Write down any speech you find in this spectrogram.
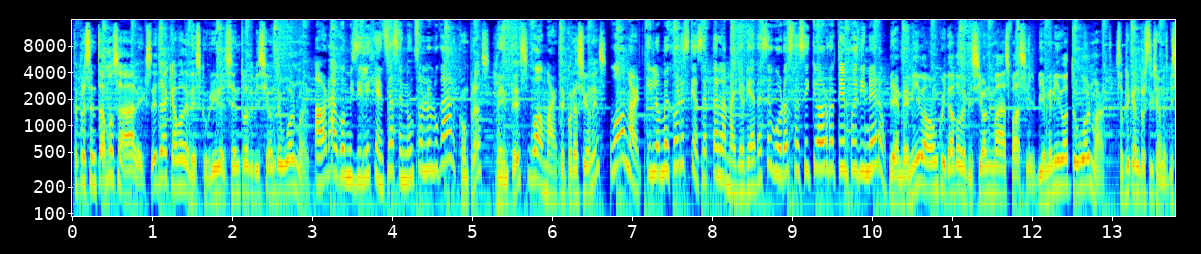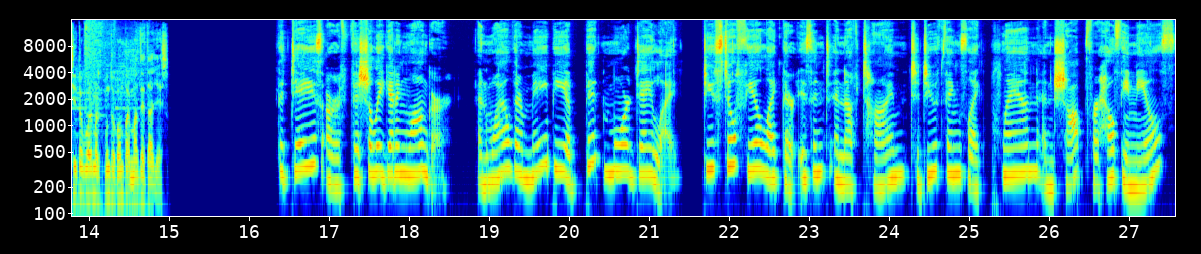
Te presentamos a Alex. Ella acaba de descubrir el centro de visión de Walmart. Ahora hago mis diligencias en un solo lugar. ¿Compras? ¿Lentes? Walmart. ¿Decoraciones? Walmart. Y lo mejor es que aceptan la mayoría de seguros, así que ahorro tiempo y dinero. Bienvenido a un cuidado de visión más fácil. Bienvenido a tu Walmart. Se aplican restricciones. Visita walmart.com para más detalles. The days are officially getting longer, and while there may be a bit more daylight, do you still feel like there isn't enough time to do things like plan and shop for healthy meals?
